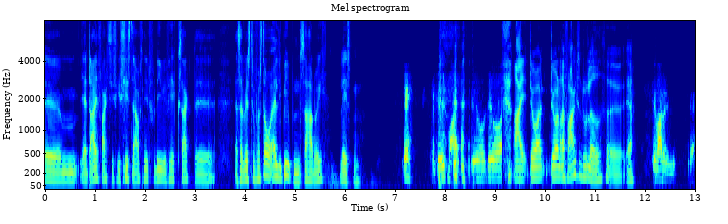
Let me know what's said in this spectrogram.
øh, ja, dig faktisk i sidste afsnit, fordi vi fik sagt, øh, altså hvis du forstår alt i Bibelen, så har du ikke læst den. Ja, det er ikke mig. Det var, det var... Nej, det var, det var en reference, du lavede, øh, ja. Det var det nemlig, ja.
